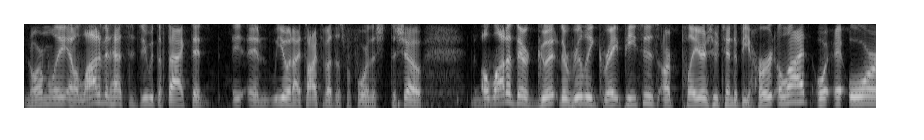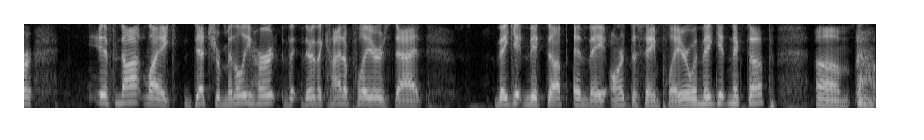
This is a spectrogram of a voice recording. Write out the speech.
normally, and a lot of it has to do with the fact that, and you and I talked about this before the, sh- the show. A lot of their good, their really great pieces are players who tend to be hurt a lot, or or if not like detrimentally hurt, they're the kind of players that they get nicked up and they aren't the same player when they get nicked up. Um, and,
